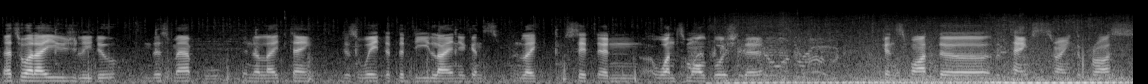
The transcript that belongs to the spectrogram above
That's what I usually do in this map in a light tank. Just wait at the D line. You can like sit in one small bush there. You can spot the the tanks trying to cross.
